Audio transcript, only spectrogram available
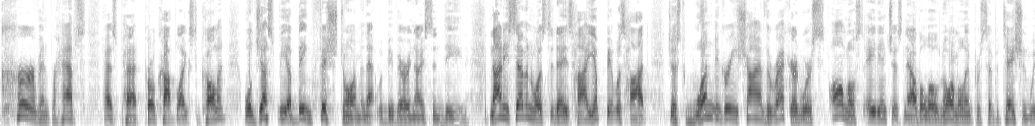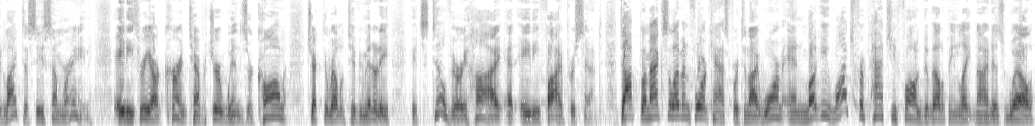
curve and perhaps, as Pat Prokop likes to call it, will just be a big fish storm, and that would be very nice indeed. 97 was today's high. Yep, it was hot. Just one degree shy of the record. We're almost eight inches now below normal in precipitation. We'd like to see some rain. 83, our current temperature. Winds are calm. Check the relative humidity. It's still very high at 85%. Doppler Max 11 forecast for tonight. Warm and muggy. Watch for patchy fog developing late night as well.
